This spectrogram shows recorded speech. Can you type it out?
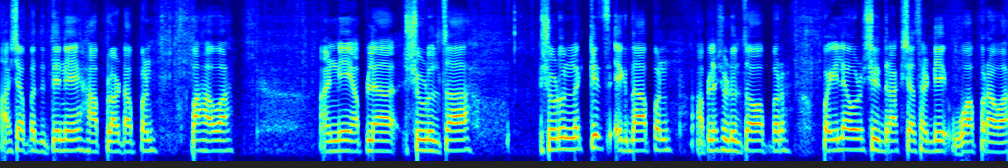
अशा पद्धतीने हा प्लॉट आपण पाहावा आणि आपल्या शेड्यूलचा शेड्यूल नक्कीच एकदा आपण आपल्या शेड्यूलचा वापर पहिल्या वर्षी द्राक्षासाठी वापरावा.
